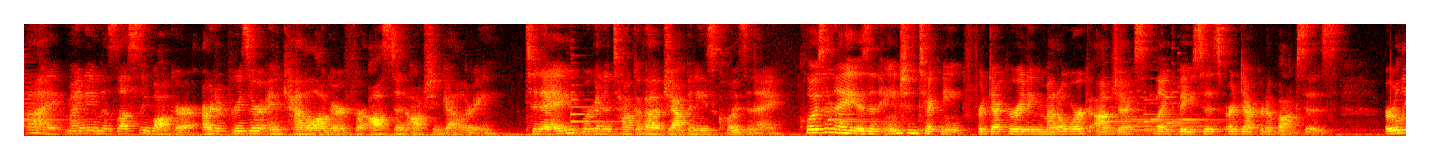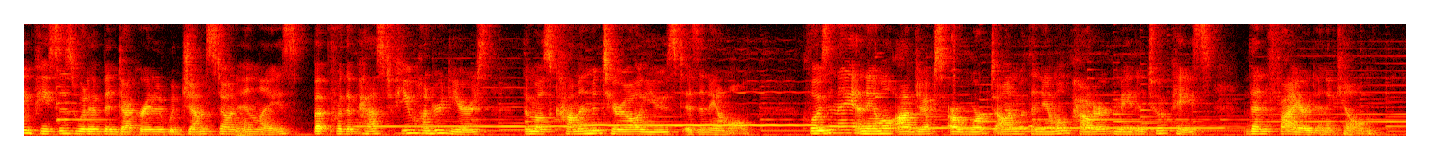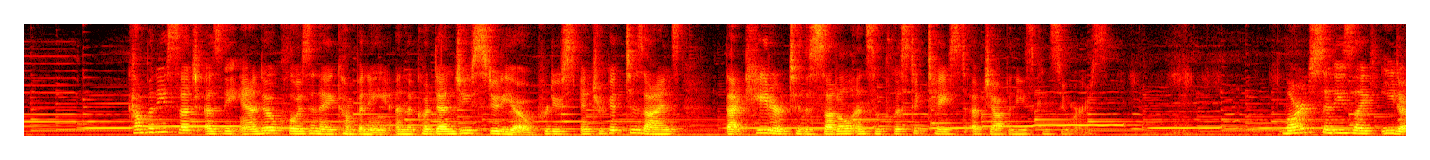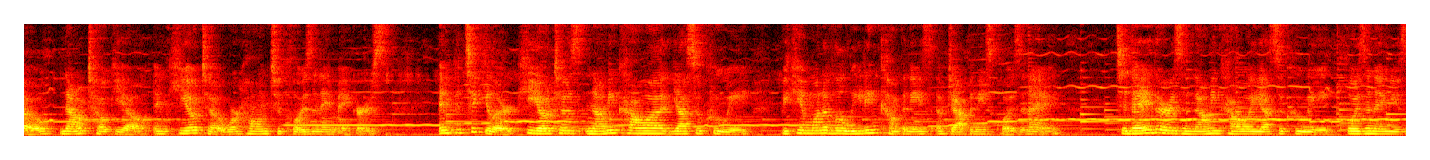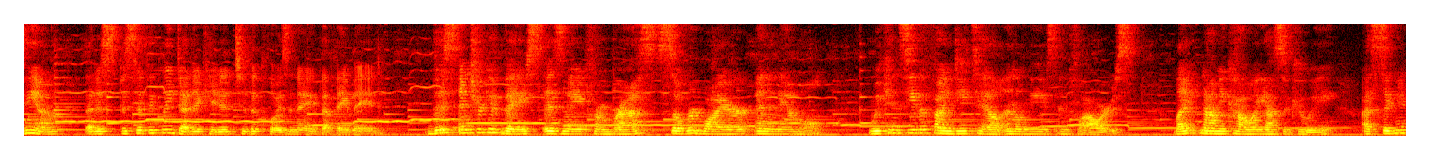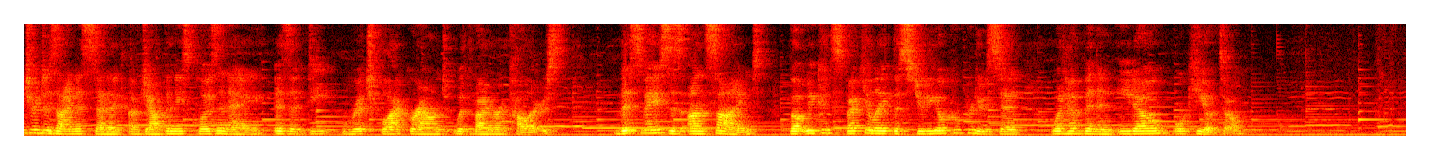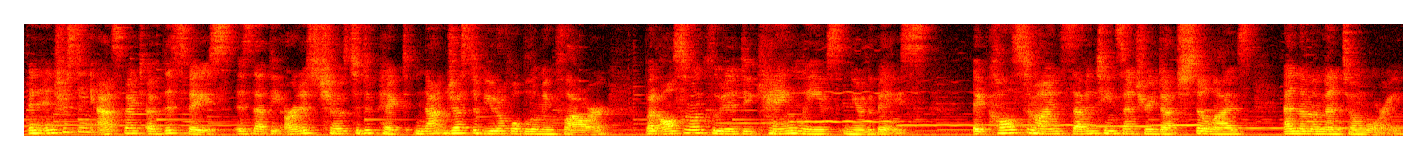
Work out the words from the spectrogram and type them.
Hi, my name is Lesley Walker, art appraiser and cataloger for Austin Auction Gallery. Today, we're going to talk about Japanese cloisonne. Cloisonne is an ancient technique for decorating metalwork objects like vases or decorative boxes. Early pieces would have been decorated with gemstone inlays, but for the past few hundred years, the most common material used is enamel. Cloisonne enamel objects are worked on with enamel powder made into a paste, then fired in a kiln. Companies such as the Ando Cloisonne Company and the Kodenji Studio produced intricate designs that catered to the subtle and simplistic taste of Japanese consumers. Large cities like Edo, now Tokyo, and Kyoto were home to cloisonne makers. In particular, Kyoto's Namikawa Yasukui became one of the leading companies of Japanese cloisonne. Today, there is a Namikawa Yasukui Cloisonne Museum that is specifically dedicated to the cloisonne that they made. This intricate vase is made from brass, silvered wire, and enamel. We can see the fine detail in the leaves and flowers. Like Namikawa Yasukui, a signature design aesthetic of Japanese cloisonne is a deep, rich black ground with vibrant colors. This vase is unsigned, but we could speculate the studio who produced it would have been in Edo or Kyoto. An interesting aspect of this vase is that the artist chose to depict not just a beautiful blooming flower, but also included decaying leaves near the base. It calls to mind 17th century Dutch still lives and the memento mori.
